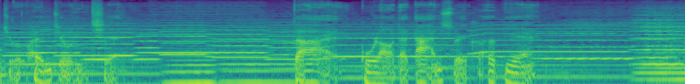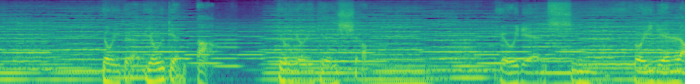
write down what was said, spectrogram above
很久很久以前，在古老的淡水河边，有一个有点大，又有一点小，有一点新，有一点老，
